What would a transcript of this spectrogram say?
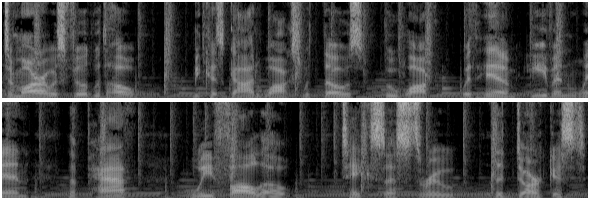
Tomorrow is filled with hope because God walks with those who walk with Him, even when the path we follow takes us through the darkest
